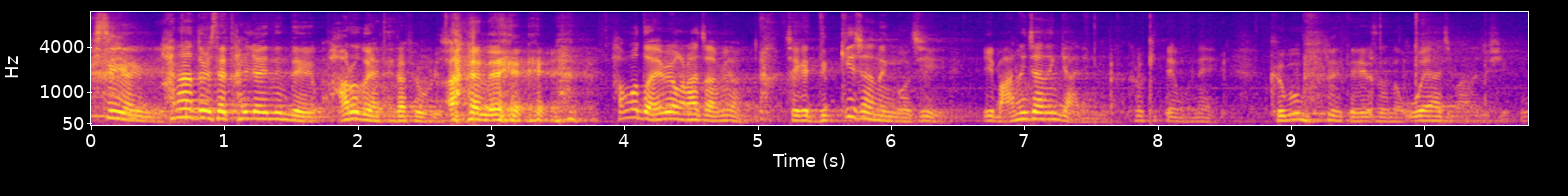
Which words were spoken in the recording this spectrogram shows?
희승이 형입니다. 하나 둘셋 하려 했는데 바로 그냥 대답해 버리죠. 아 네. 한 번 더 해명을 하자면 제가 늦게 자는 거지 이 많이 자는 게 아닙니다. 그렇기 때문에 그 부분에 대해서는 오해하지 말아주시고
